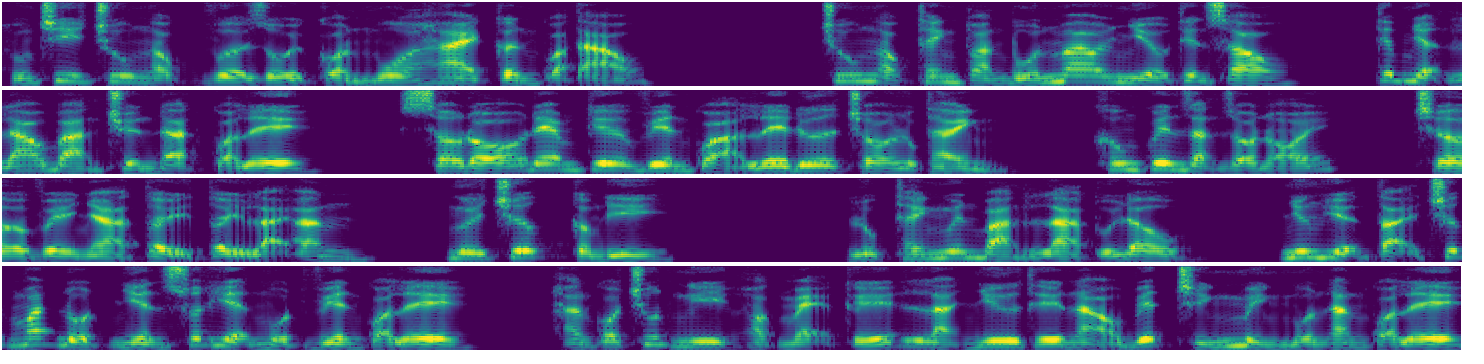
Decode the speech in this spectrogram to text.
huống chi Chu Ngọc vừa rồi còn mua hai cân quả táo. Chu Ngọc thanh toán bốn mao nhiều tiền sau, tiếp nhận lao bản truyền đạt quả lê, sau đó đem kia viên quả lê đưa cho Lục Thành, không quên dặn dò nói, trở về nhà tẩy tẩy lại ăn, ngươi trước cầm đi. Lục Thành nguyên bản là cúi đầu, nhưng hiện tại trước mắt đột nhiên xuất hiện một viên quả lê, hắn có chút nghi hoặc mẹ kế là như thế nào biết chính mình muốn ăn quả lê.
